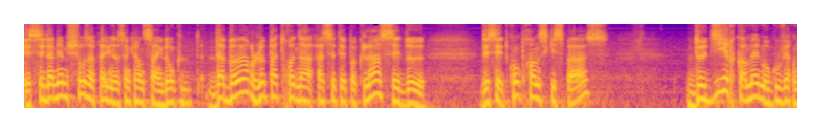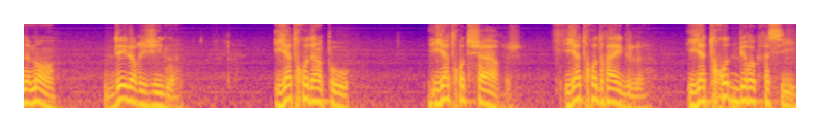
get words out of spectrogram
Et c'est la même chose après 1945. Donc d'abord, le patronat à cette époque-là, c'est de d'essayer de comprendre ce qui se passe, de dire quand même au gouvernement, dès l'origine, il y a trop d'impôts, il y a trop de charges, il y a trop de règles, il y a trop de bureaucratie.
